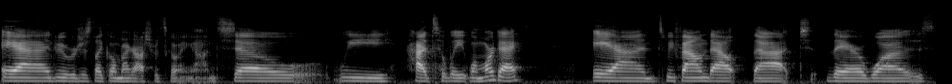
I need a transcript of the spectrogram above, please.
and we were just like, oh my gosh, what's going on? So we had to wait one more day and we found out that there was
